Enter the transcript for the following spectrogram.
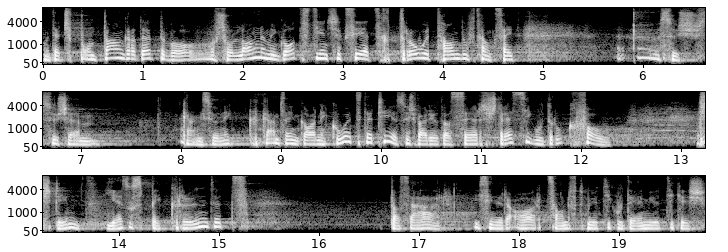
Und hat spontan gerade jemand, der schon lange nicht mehr im Gottesdienst war, hat sich trauen, die Hand aufgetan und gesagt, äh, sonst, sonst ähm, ging es ja gar nicht gut dorthin. Sonst wäre ja das sehr stressig und druckvoll. Stimmt, Jesus begründet, dass er in seiner Art sanftmütig und demütig ist.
